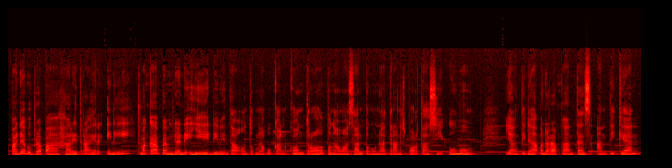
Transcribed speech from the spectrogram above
pada beberapa hari terakhir ini, maka Pemda DIY diminta untuk melakukan kontrol pengawasan pengguna transportasi umum yang tidak menerapkan tes antigen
